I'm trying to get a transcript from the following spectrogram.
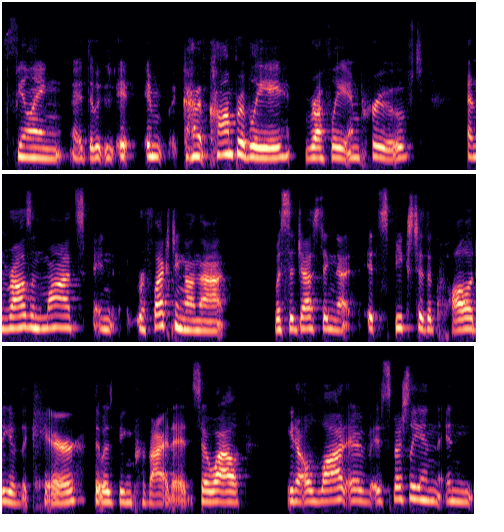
feeling it, it, it, kind of comparably roughly improved. And Rosalind Watts, in reflecting on that, was suggesting that it speaks to the quality of the care that was being provided. So while you know a lot of especially in in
